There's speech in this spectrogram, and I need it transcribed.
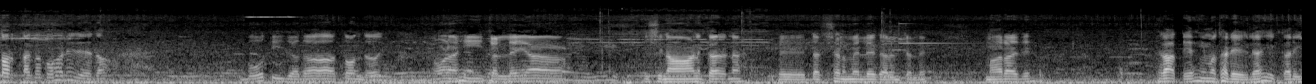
ਧਰ ਤੱਕ ਕੁਛ ਨਹੀਂ ਦੇਦਾ ਬਹੁਤ ਹੀ ਜ਼ਿਆਦਾ ਧੁੰਦ ਹੁਣ ਅਸੀਂ ਚੱਲੇ ਆ ਇਸ਼ਨਾਨ ਕਰਨ ਤੇ ਦਰਸ਼ਨ ਮੇਲੇ ਕਰਨ ਚੱਲੇ। ਮਹਾਰਾਜ ਦੇ। ਰਾਤੇ ਅਸੀਂ ਮੱਥਾ ਟੇਕ ਲਿਆ ਸੀ ਇੱਕ ਵਾਰੀ।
